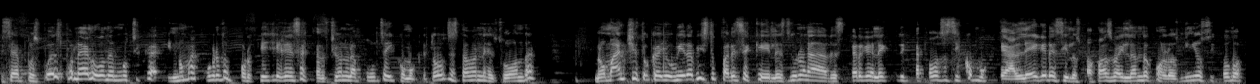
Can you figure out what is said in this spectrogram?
O sea, pues puedes poner algo de música y no me acuerdo por qué llegué a esa canción, la puse y como que todos estaban en su onda. No manches, toca, yo hubiera visto, parece que les dio una descarga eléctrica, todos así como que alegres y los papás bailando con los niños y todo. O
